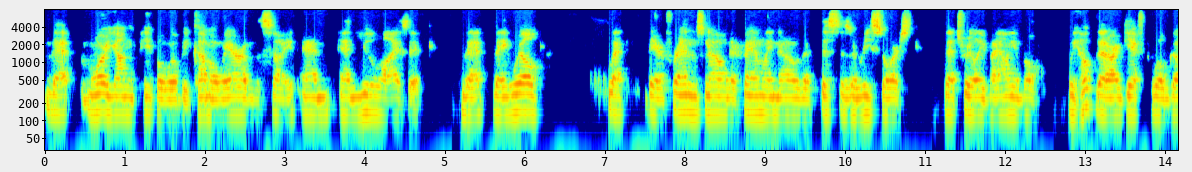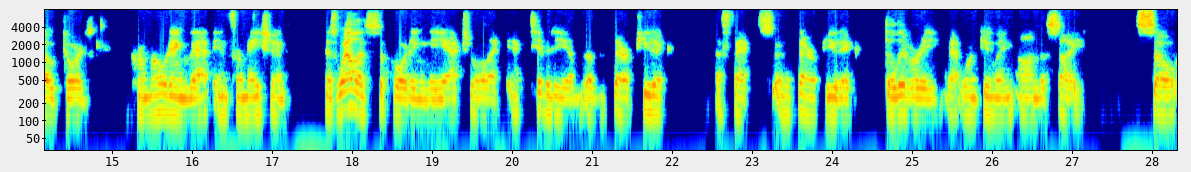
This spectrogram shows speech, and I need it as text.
that more young people will become aware of the site and, and utilize it, that they will let their friends know, their family know that this is a resource that's really valuable. We hope that our gift will go towards promoting that information as well as supporting the actual activity of, of the therapeutic effects or the therapeutic delivery that we're doing on the site. So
